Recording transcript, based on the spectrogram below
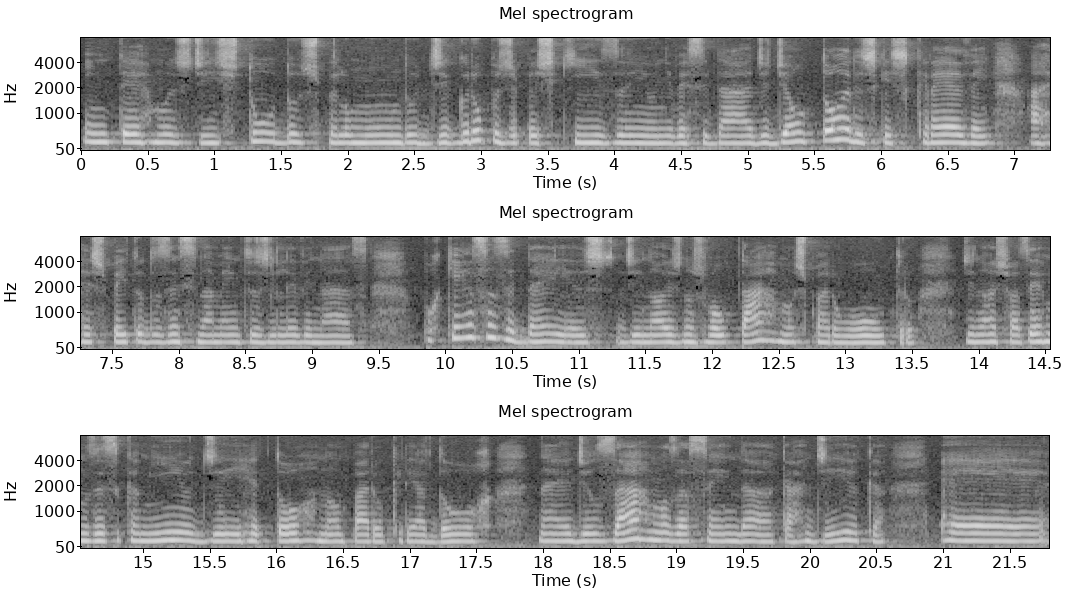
em termos de estudos pelo mundo, de grupos de pesquisa em universidade, de autores que escrevem a respeito dos ensinamentos de Levinas, porque essas ideias de nós nos voltarmos para o outro, de nós fazermos esse caminho de retorno para o Criador, né, de usarmos a senda cardíaca, é,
